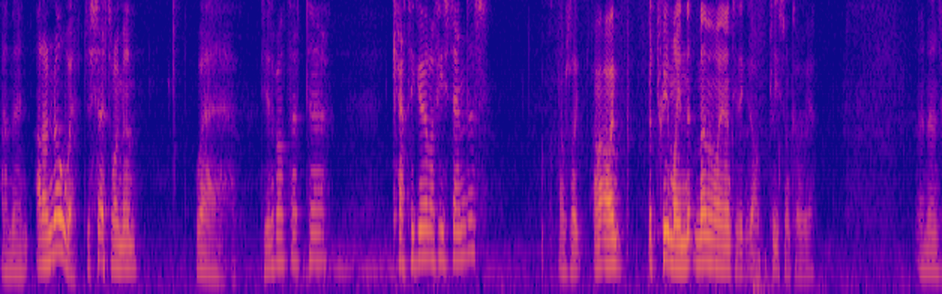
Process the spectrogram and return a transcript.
And then out of nowhere, just says to my mum, "Well, do you hear about that uh, Kathy girl off EastEnders?" I was like, I- I'm between my mum and my auntie thinking, oh, please don't go here. And then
